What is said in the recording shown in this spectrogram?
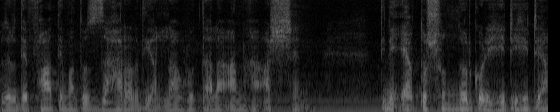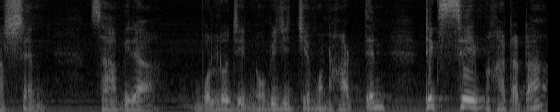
হজরতে ফাতেমাতু জাহার দি আল্লাহ তালা আনহা আসছেন। তিনি এত সুন্দর করে হেঁটে হেঁটে আসছেন। সাহাবিরা বলল যে, নবীজি যেমন হাঁটতেন, ঠিক সেম হাঁটাটা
